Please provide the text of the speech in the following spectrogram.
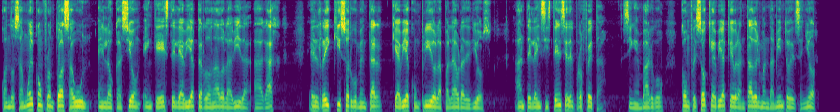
Cuando Samuel confrontó a Saúl en la ocasión en que éste le había perdonado la vida a Agag, el rey quiso argumentar que había cumplido la palabra de Dios. Ante la insistencia del profeta, sin embargo, confesó que había quebrantado el mandamiento del Señor.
